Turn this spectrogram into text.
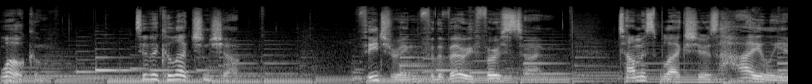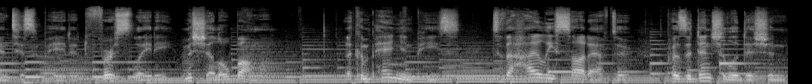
Welcome to the Collection Shop, featuring for the very first time Thomas Blackshear's highly anticipated First Lady Michelle Obama, a companion piece to the highly sought after Presidential Edition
